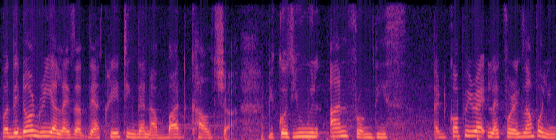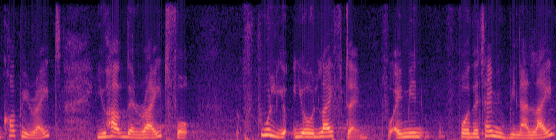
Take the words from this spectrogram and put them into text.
But they don't realize that they're creating then a bad culture because you will earn from this. And copyright, like for example, in copyright, you have the right for full your, your lifetime. For, I mean, for the time you've been alive,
